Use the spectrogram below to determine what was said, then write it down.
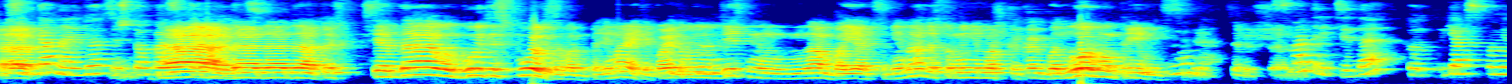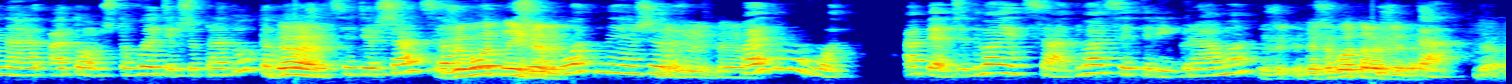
э, Всегда найдется, что да, да, да, да, то есть всегда он будет использован, понимаете? Поэтому Мгм. здесь нам бояться не надо, что мы немножко как бы норму превысили. Ну да. Совершенно. Смотрите, да, тут я вспоминаю о том, что в этих же продуктах Да. может содержаться Животные жиры. животные жиры. Жиры, да. Поэтому вот, опять же, два яйца 23 грамма, Это животного жира. да, Да.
